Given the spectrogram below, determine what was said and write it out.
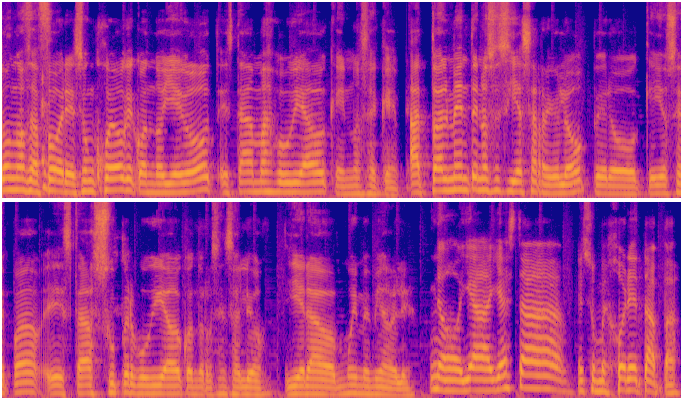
Song of the Forest, un juego que cuando llegó estaba más bugueado que no sé qué. Actualmente no sé si ya se arregló, pero que yo sepa, estaba súper bugueado cuando recién salió y era muy memeable. No, ya, ya está en su mejor etapa.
